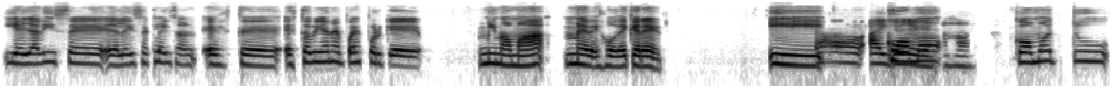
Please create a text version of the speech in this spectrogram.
y ella dice, ella le dice a Clayton, este, esto viene pues porque mi mamá me dejó de querer. Y Ah, ay, cómo, cómo tú,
